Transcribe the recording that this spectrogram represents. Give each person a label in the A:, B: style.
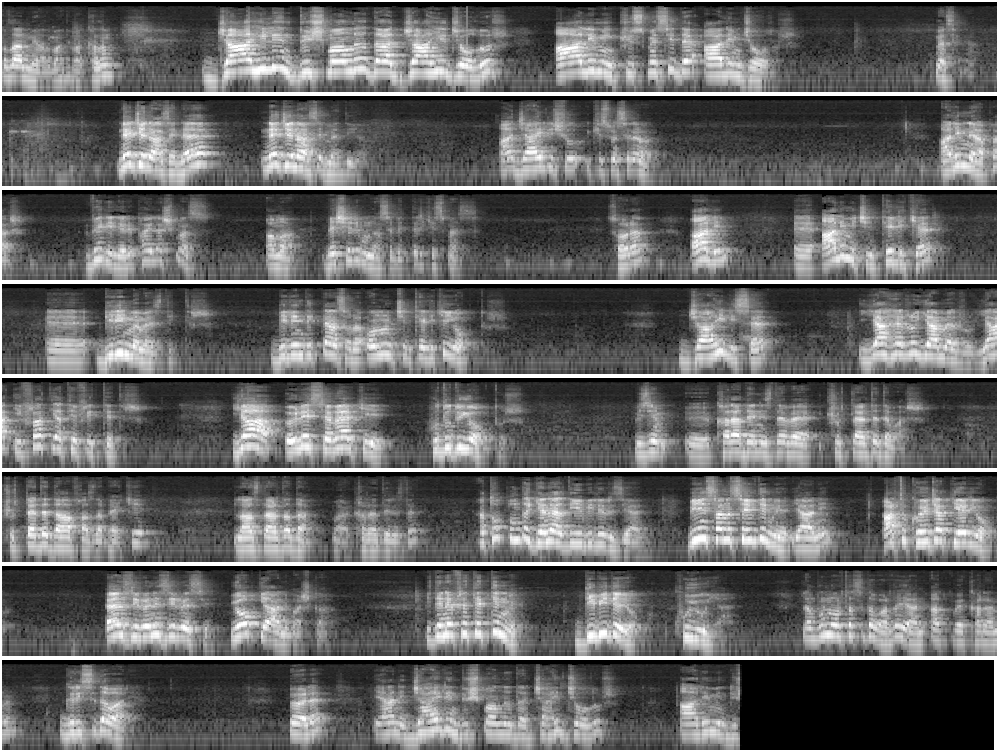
A: kullanmayalım hadi bakalım. Cahilin düşmanlığı da cahilce olur. Alimin küsmesi de alimce olur. Mesela. Ne cenaze ne? Ne cenazeme diyor. Ha, cahilin şu küsmesine bak. Alim ne yapar? Verileri paylaşmaz. Ama beşeri münasebetleri kesmez. Sonra alim, e, alim için tehlike e, bilinmemezliktir. Bilindikten sonra onun için tehlike yoktur. Cahil ise ya herru ya merru, ya ifrat ya tefrittedir. Ya öyle sever ki hududu yoktur. Bizim e, Karadeniz'de ve Kürtlerde de var. Kürtlerde daha fazla belki. Lazlarda da var Karadeniz'de. Ha, toplumda genel diyebiliriz yani. Bir insanı sevdin mi yani? Artık koyacak yer yok. En zirvenin zirvesi. Yok yani başka. Bir de nefret ettin mi? Dibi de yok. Kuyu yani. Lan bunun ortası da var da yani ak ve karanın grisi de var yani. Böyle yani cahilin düşmanlığı da cahilce olur. Alimin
